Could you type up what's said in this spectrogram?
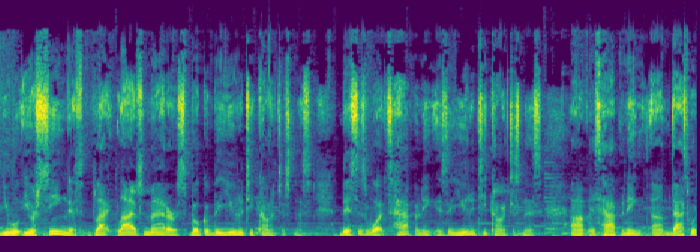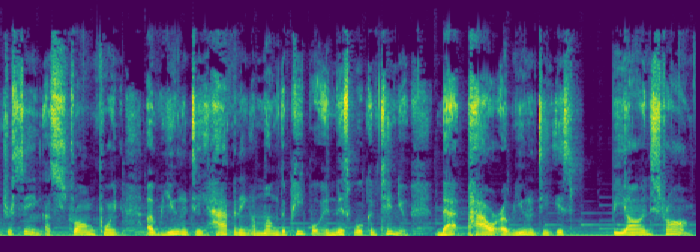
You you're seeing this. Black Lives Matter spoke of the unity consciousness. This is what's happening. Is the unity consciousness um, is happening? Um, that's what you're seeing. A strong point of unity happening among the people, and this will continue. That power of unity is beyond strong.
